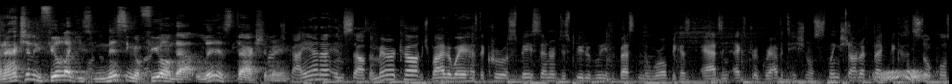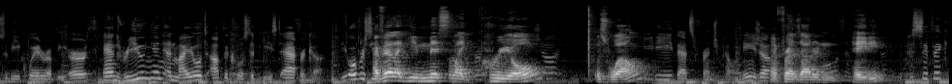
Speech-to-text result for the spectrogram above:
And I actually feel like he's missing a few on that list, actually. Guyana in South America, which by the way has the Kourou Space Center, disputably the best in the world because it adds an extra gravitational slingshot effect because it's so close to the equator of the Earth, and Reunion and Mayotte off the coast of East Africa. The overseas I feel like he missed like Creole as well. That's French Polynesia. My friends out in Haiti. The Pacific,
